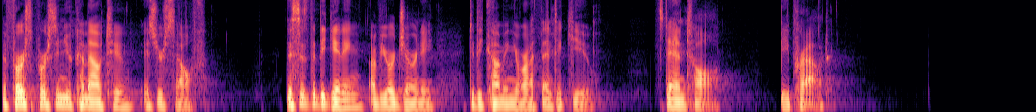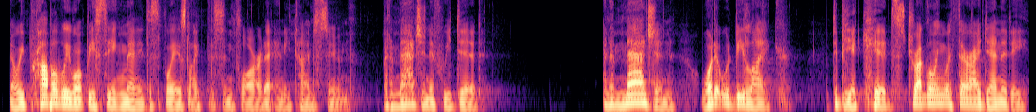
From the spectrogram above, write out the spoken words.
The first person you come out to is yourself. This is the beginning of your journey to becoming your authentic you. Stand tall, be proud. Now, we probably won't be seeing many displays like this in Florida anytime soon, but imagine if we did. And imagine what it would be like to be a kid struggling with their identity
